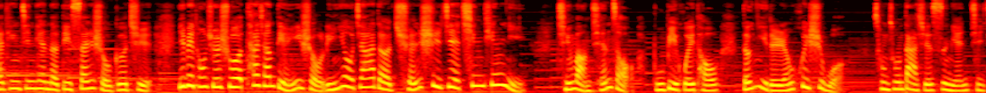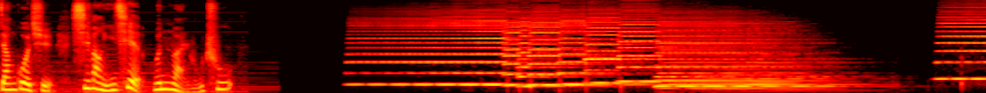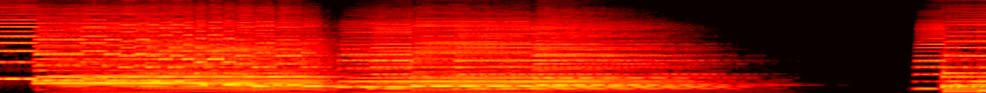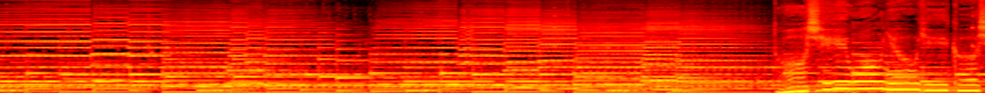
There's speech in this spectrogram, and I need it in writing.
来听今天的第三首歌曲。一位同学说，他想点一首林宥嘉的《全世界倾听你》，请往前走，不必回头，等你的人会是我。匆匆大学四年即将过去，希望一切温暖如初。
